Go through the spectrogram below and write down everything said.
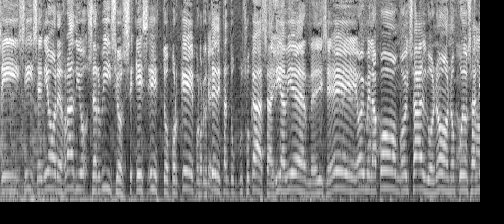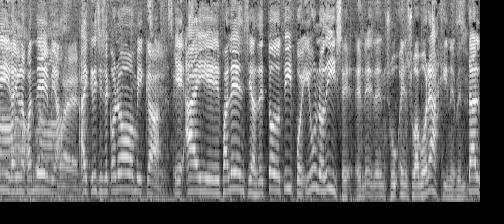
Sí, sí, señores, radio servicios es esto. ¿Por qué? Porque ¿Por qué? ustedes están en su casa el día viernes, dice, eh, hoy me la pongo, hoy salgo, no, no, puedo salir, hay una pandemia, bueno. hay crisis económica, Sí, sí. eh, hay eh, falencias de todo tipo y uno dice en, en su en su aborágine mental,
